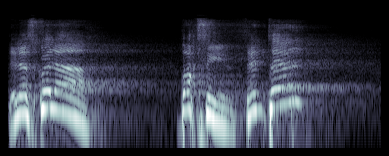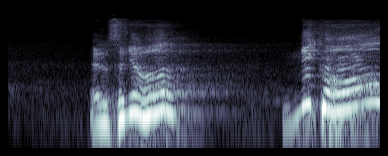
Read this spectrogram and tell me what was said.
De la escuela Boxing Center. El señor Nico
